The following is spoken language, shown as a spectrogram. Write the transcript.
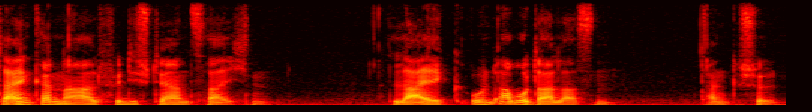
Dein Kanal für die Sternzeichen. Like und Abo dalassen. Dankeschön.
